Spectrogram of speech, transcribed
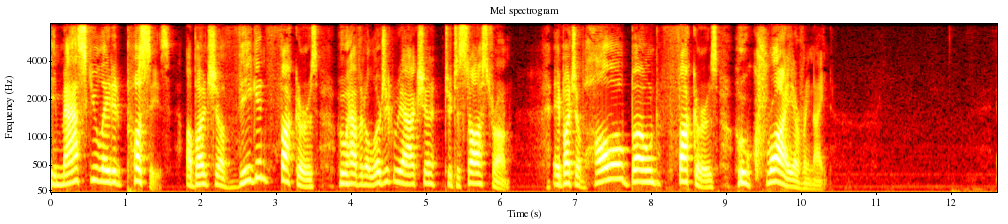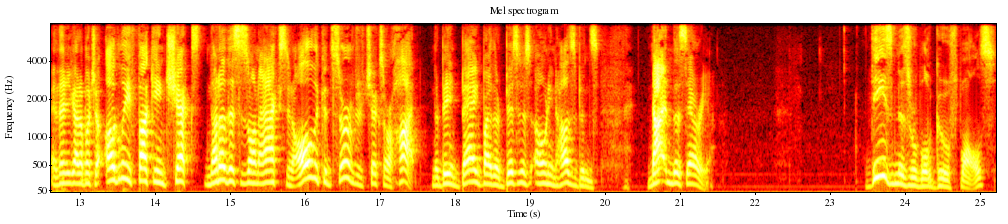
emasculated pussies. A bunch of vegan fuckers who have an allergic reaction to testosterone. A bunch of hollow boned fuckers who cry every night. And then you got a bunch of ugly fucking chicks. None of this is on accident. All the conservative chicks are hot. They're being bagged by their business owning husbands. Not in this area. These miserable goofballs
